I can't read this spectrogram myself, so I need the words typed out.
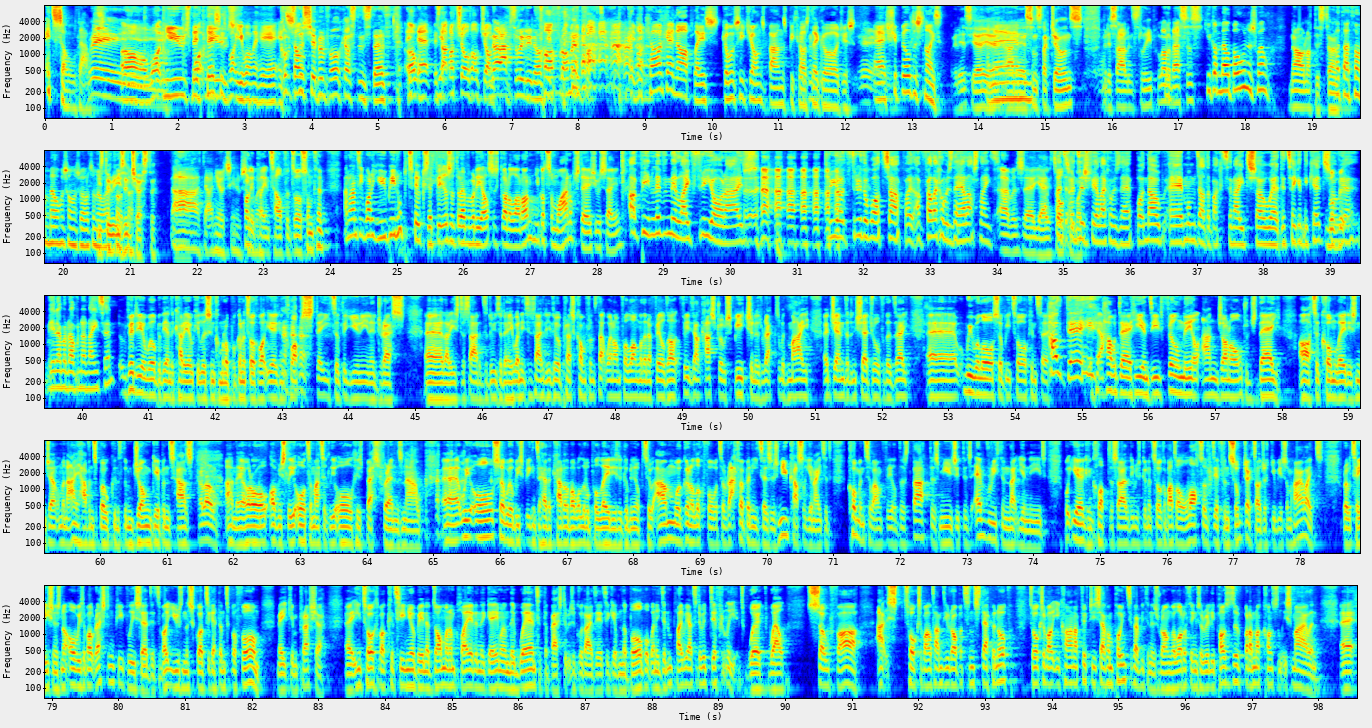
it's sold out. Hey. Oh, what news? Th- What this news? is what you want to hear. It's Come to the shipping forecast instead. Oh, Uh, is yeah. that not sold out, John? No, absolutely not. Far from it, in fact. if you can't get in our place, go and see John's bands because they're gorgeous. Uh, Shipbuilders tonight. It is, yeah, yeah. And, And, um, uh, Sunstack Jones, bit of silent sleep, a lot of S's. You got Mel Bowen as well. No, not this time. I, I thought Mel was on as well. I don't know He's, doing, he's in that. Chester. Ah, I knew I'd seen him Probably somewhere. playing Telfords or something. And Andy, what have you been up to? Because it feels as though everybody else has got a lot on. You got some wine upstairs, you were saying. I've been living my life through your eyes, through your, through the WhatsApp. I, I felt like I was there last night. I was, uh, yeah, it's I, all d- too I did feel like I was there, but no, uh, mum and dad are back tonight, so uh, they're taking the kids. So Well, vi- yeah, me and Emma are having a night in. video will be the end of karaoke listen coming up. We're going to talk about Jurgen Klopp's State of the Union address uh, that he's decided to do today. When he decided to do a press conference that went on for longer than a Fidel, Fidel Castro speech and is wrecked with my agenda and schedule for the day. Uh, we will also be talking to. How dare he? How dare he indeed? Phil Neal and John Aldridge. They are to come, ladies and gentlemen. I haven't spoken to them. John Gibbons has. Hello. And they are all obviously automatically all his best friends now. Uh, we also will be speaking to Heather Carroll about what Liverpool ladies are coming up to. And we're going to look forward to Rafa Benitez as Newcastle United coming to Anfield. There's that, there's music, there's everything that you need. But Jurgen Klopp decided he was going to talk about a lot of different subjects. I'll just give you some highlights. Rotation is not always about resting people, he said. It's about using the squad to get them to perform, making pressure. Uh, he talked about Coutinho being a dominant player in the game. When they weren't at the best, it was a good idea to give him the ball. But when he didn't play, we had to do it differently. It's worked well so far. Talks about Andy Robertson stepping up. Talks about you can't have 57 points if everything is wrong. A lot of things are really positive, but I'm not constantly smiling. Uh,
